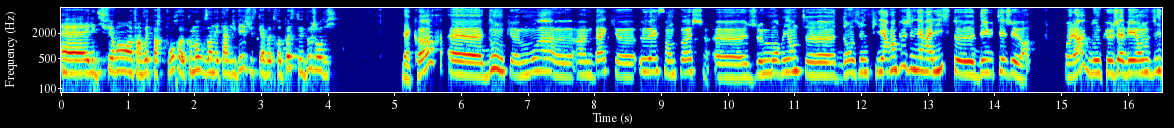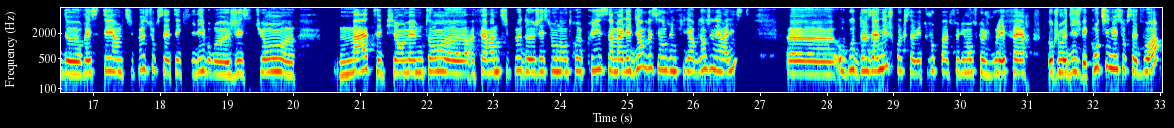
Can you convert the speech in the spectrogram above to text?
les différents, enfin votre parcours, comment vous en êtes arrivé jusqu'à votre poste d'aujourd'hui? D'accord. donc moi, un bac ES e en poche, je m'oriente dans une filière un peu généraliste DUT-GEA. Voilà, donc j'avais envie de rester un petit peu sur cet équilibre gestion, maths et puis en même temps euh, faire un petit peu de gestion d'entreprise. Ça m'allait bien de rester dans une filière bien généraliste. Euh, au bout de deux années, je crois que je savais toujours pas absolument ce que je voulais faire. Donc je me dis, je vais continuer sur cette voie.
